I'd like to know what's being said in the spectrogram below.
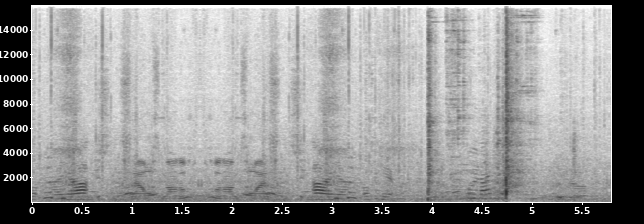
Ah ja. Ja, muss man meistens. Ah ja, okay. Cool, danke.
